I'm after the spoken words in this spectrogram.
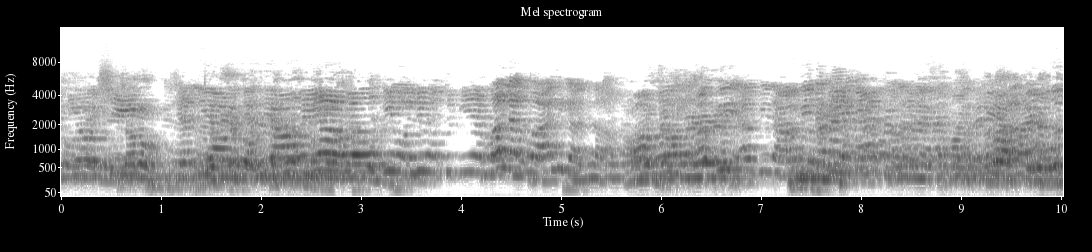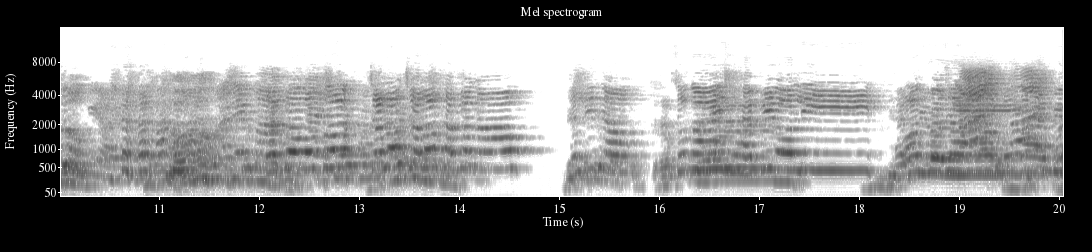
हो गई चलो। जल्दी आओ जल्दी आओ भैया हम लोगों की होली हो चुकी है वो लगवा लिया था अभी अभी अभी लगाया था खुद हो गया है सब लोगों को चलो चलो सब लोग आओ जल्दी से गाइस हैप्पी होली बहुत मज़ा आएगा हैप्पी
